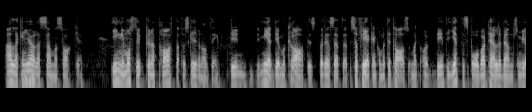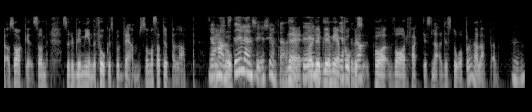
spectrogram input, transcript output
Alla kan mm. göra samma saker. Ingen måste kunna prata för att skriva någonting. Det är mer demokratiskt på det sättet så fler kan komma till tals. Det är inte jättespårbart heller vem som gör saker så det blir mindre fokus på vem som har satt upp en lapp. Ja, handstilen syns ju inte ens. Nej, det, och det liksom blir mer jättebra. fokus på vad faktiskt det står på den här lappen. Mm.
